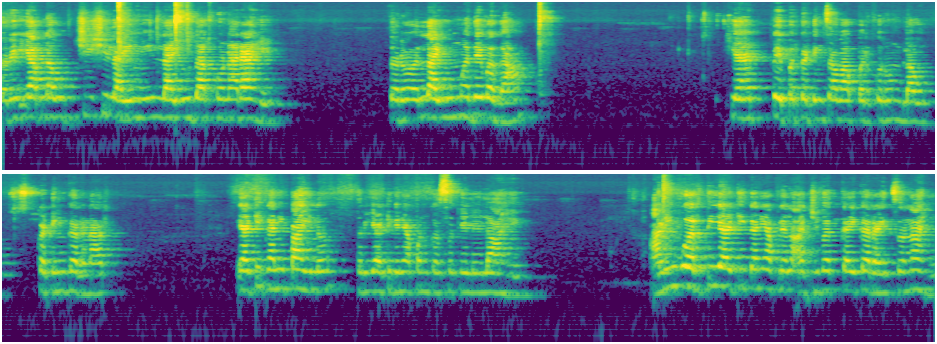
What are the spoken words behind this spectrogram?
तर या ब्लाऊजची शिलाई मी लाईव्ह दाखवणार आहे. तर लाईव्हमध्ये बघा. ह्या पेपर कटिंगचा वापर करून ब्लाऊज कटिंग करणार. या ठिकाणी पाहिलं तर या ठिकाणी आपण कसं केलेलं आहे? आणि वरती या ठिकाणी आपल्याला अजिबात काही करायचं नाही.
